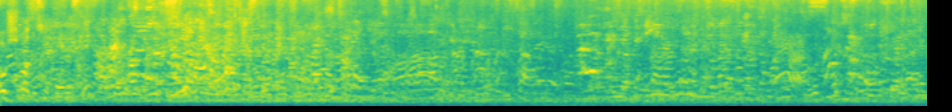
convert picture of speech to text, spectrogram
Oh, sure, this is Thank you.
